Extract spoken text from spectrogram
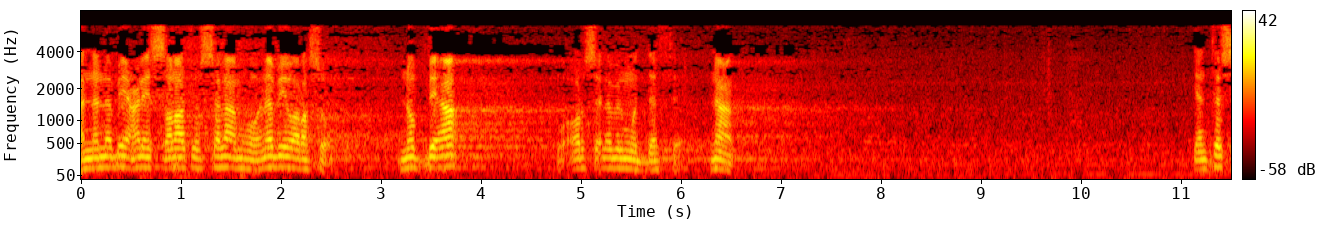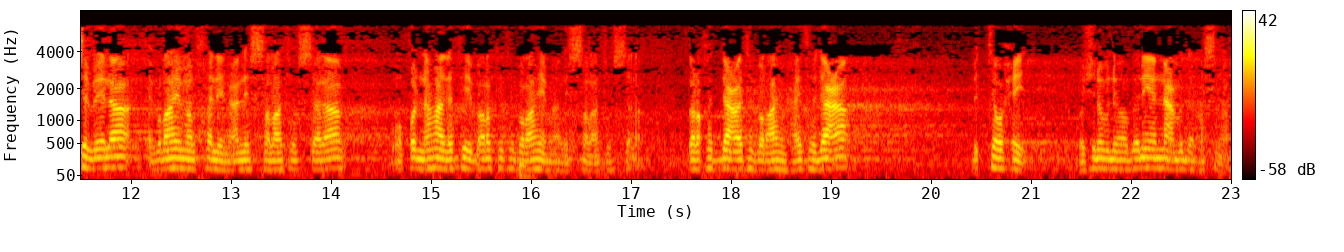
أن النبي عليه الصلاة والسلام هو نبي ورسول. نبئ وأرسل بالمدثر. نعم. ينتسب إلى إبراهيم الخليل عليه الصلاة والسلام وقلنا هذا في بركة إبراهيم عليه الصلاة والسلام. بركة دعوة إبراهيم حيث دعا بالتوحيد. وجنبني وبني أن نعبد الأصنام.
